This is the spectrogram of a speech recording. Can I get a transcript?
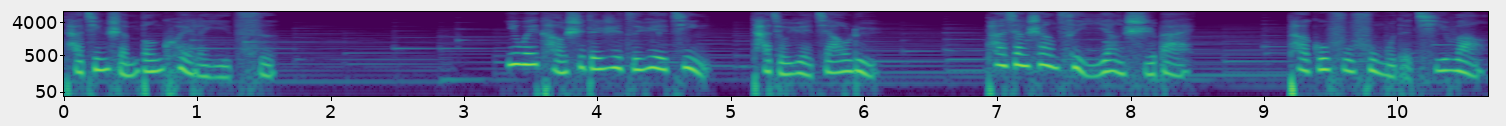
他精神崩溃了一次。因为考试的日子越近，他就越焦虑，怕像上次一样失败，怕辜负父母的期望，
